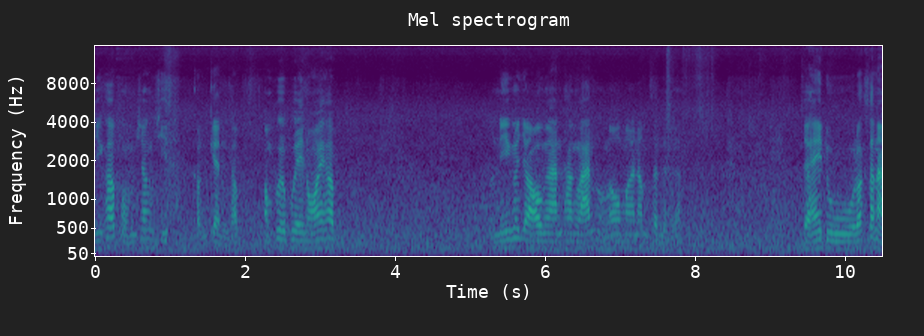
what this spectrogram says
สดีครับ ผมช่างชิดขอนแก่นครับอำเภอเปื่อยน้อยครับ วันนี้ก็จะเอางานทางร้านของเรามานำเสนอ จะให้ดูลักษณะ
